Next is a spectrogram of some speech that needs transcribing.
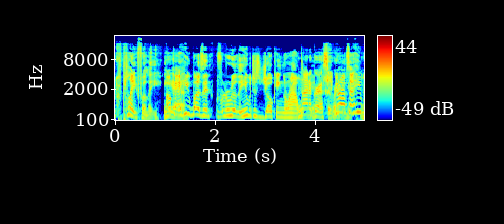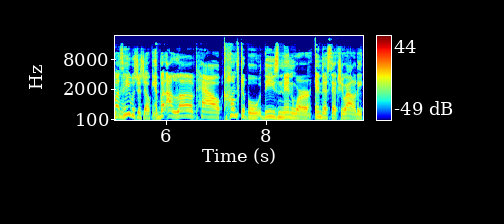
playfully. Okay, Yeah. he wasn't really. He was just joking around. with Not aggressive You know what I'm saying? He was. He was just joking. But I loved how comfortable these men were in their sexuality.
